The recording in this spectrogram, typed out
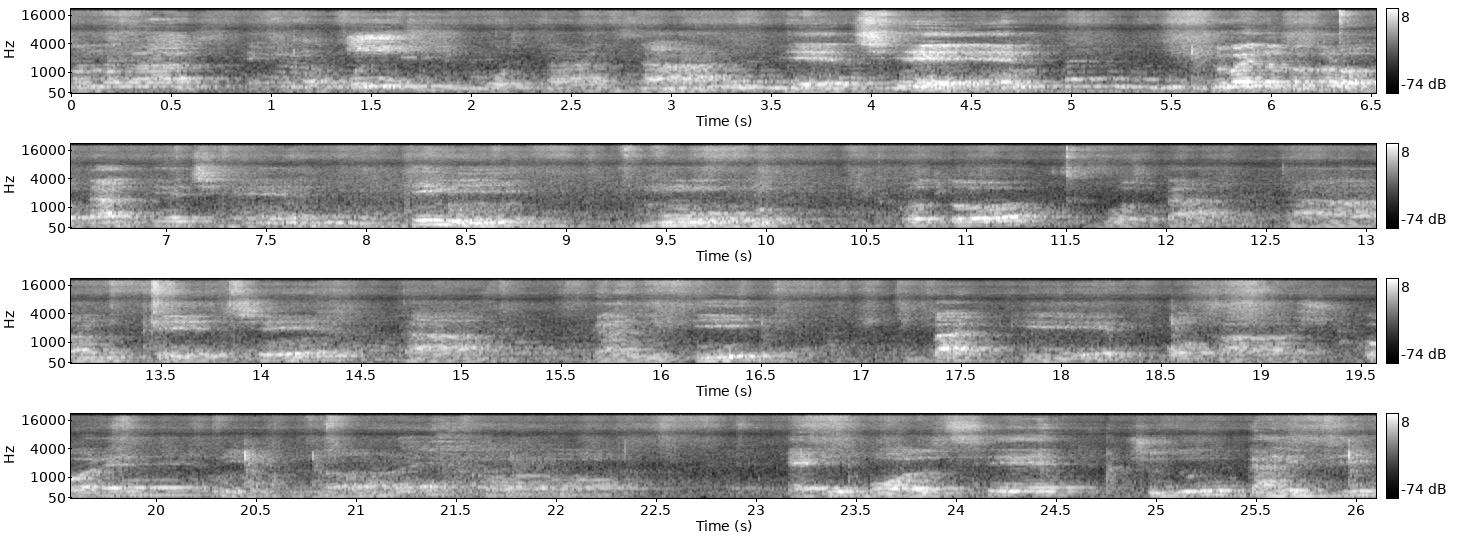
ধন্যবাদ। একশত পঁচিশ বস্তা ধান পেয়েছেন। সবাই লক্ষ্য করো ধান পেয়েছেন। তিনি মোট কত বস্তা ধান পেয়েছেন তা গাণিতিক বাক্যে প্রকাশ করে নির্ণয় করো। এটি বলছে শুধু গাণিতিক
